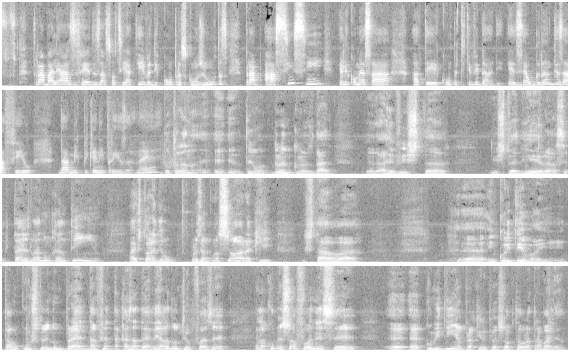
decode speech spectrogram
trabalhar as redes associativas de compras conjuntas, para assim sim ele começar a ter competitividade. Esse é o uhum. grande desafio da micro pequena empresa. Né? Doutora Ana, eu tenho uma grande curiosidade. A revista Isto é Dinheiro, ela sempre traz lá num cantinho a história de, um, por exemplo, uma senhora que estava é, em Curitiba e estavam construindo um prédio na frente da casa dela e ela não tinha o que fazer ela começou a fornecer é, é, comidinha para aquele pessoal que estava lá trabalhando.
